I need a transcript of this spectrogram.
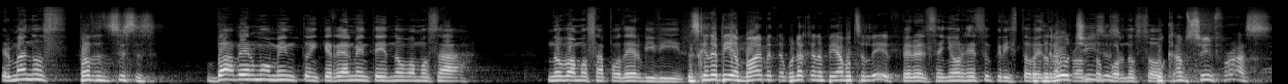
hermanos Brothers and sisters, va a haber momento en que realmente no vamos a no vamos a poder vivir there's going to be a moment that we're not going to be able to live. pero el Señor Jesucristo But the vendrá pronto Jesus por will nosotros come soon for us.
